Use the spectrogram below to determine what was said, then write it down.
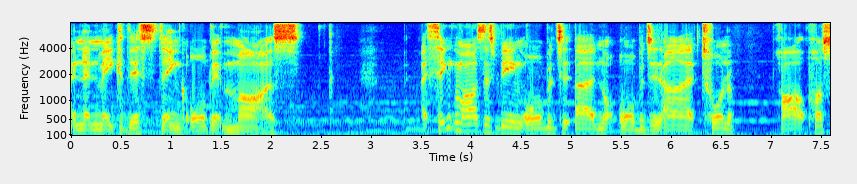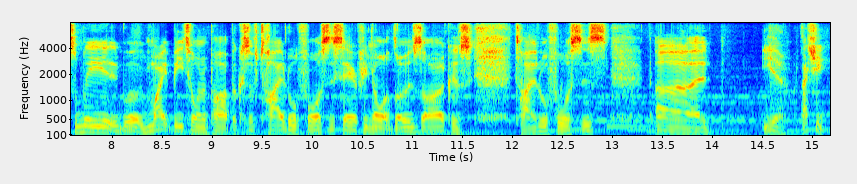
And then make this thing orbit Mars. I think Mars is being orbited, uh, not orbited, uh, torn apart, possibly. Well, it might be torn apart because of tidal forces here, if you know what those are, because tidal forces. Uh, yeah. Actually,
